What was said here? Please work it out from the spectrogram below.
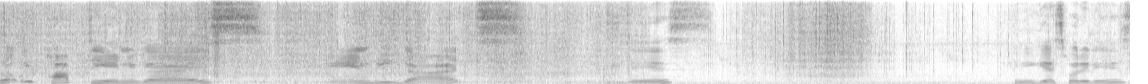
But we popped in, you guys, and we got this. Can you guess what it is?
